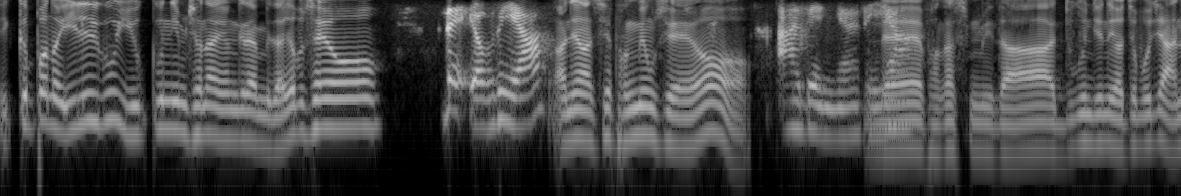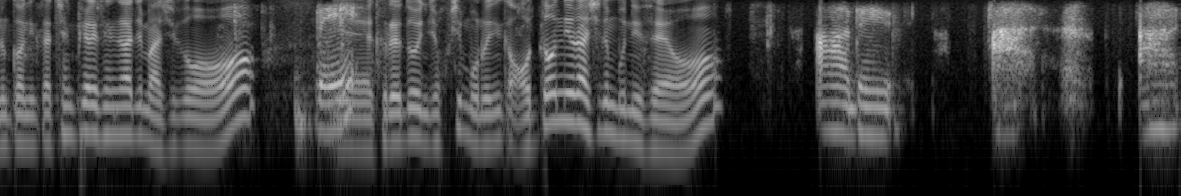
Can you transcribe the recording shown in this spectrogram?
이 끝번호 1969님 전화 연결합니다. 여보세요. 네, 여보세요? 안녕하세요. 박명수예요. 아, 네, 안녕하세요. 네, 반갑습니다. 누군지는 여쭤보지 않을 거니까 창피하게 생각하지 마시고 네. 예, 그래도 이제 혹시 모르니까 어떤 일 하시는 분이세요? 아, 네. 아, 아,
